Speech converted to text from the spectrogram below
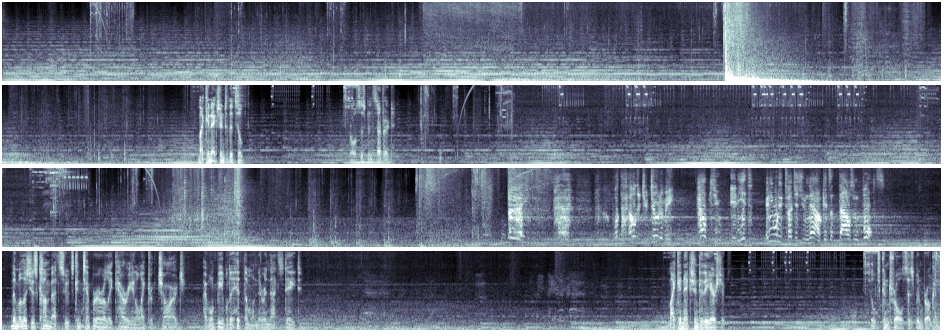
My connection to the tilt controls has been severed. The militia's combat suits can temporarily carry an electric charge. I won't be able to hit them when they're in that state. My connection to the airship tilt controls has been broken.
